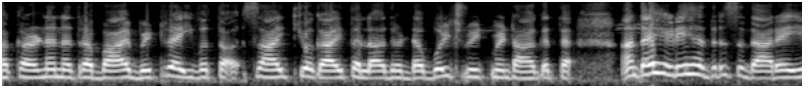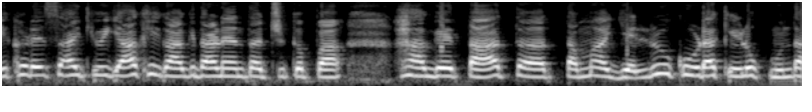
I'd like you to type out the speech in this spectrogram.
ಆ ಕರ್ಣನ ಹತ್ರ ಬಾಯ್ ಬಿಟ್ರೆ ಇವತ್ತು ಸಾಹಿತ್ಯೋಗ ಆಯ್ತಲ್ಲ ಅದ್ರ ಡಬಲ್ ಟ್ರೀಟ್ಮೆಂಟ್ ಆಗುತ್ತೆ ಅಂತ ಹೇಳಿ ಹೆದರಿಸಿದ್ದಾರೆ. ಈ ಕಡೆ ಸಾಹಿತ್ಯೋ ಯಾಕೆ ಹೀಗಾಗಿದ್ದಾಳೆ ಅಂತ ಚಿಕ್ಕಪ್ಪ ಹಾಗೆ ತಾತ ತಮ್ಮ ಎಲ್ಲರೂ ಕೂಡ ಕೇಳೋಕೆ ಮುಂದೆ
